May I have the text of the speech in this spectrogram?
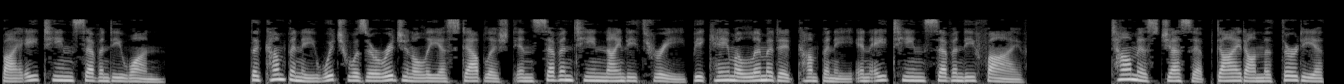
by 1871. The company which was originally established in 1793 became a limited company in 1875. Thomas Jessop died on 30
